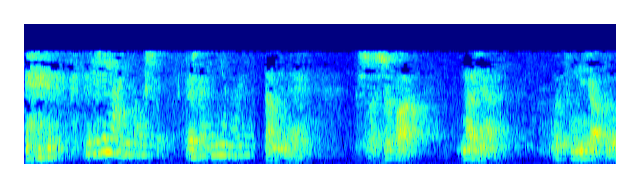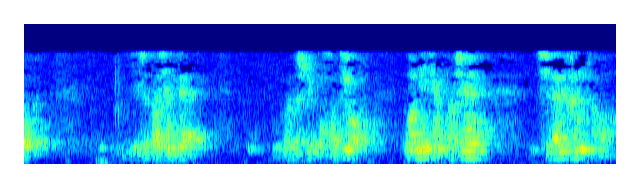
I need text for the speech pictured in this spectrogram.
你人呀又老实，说是年老人。大妹妹，说实话，那天我从你家走，一直到现在，我睡不好觉。我每天早晨起来很早，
